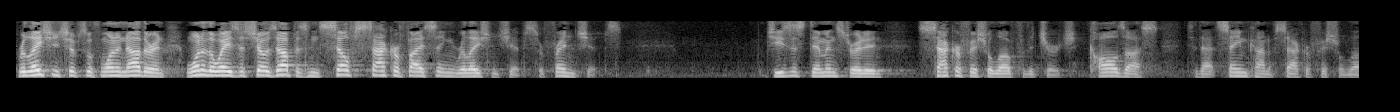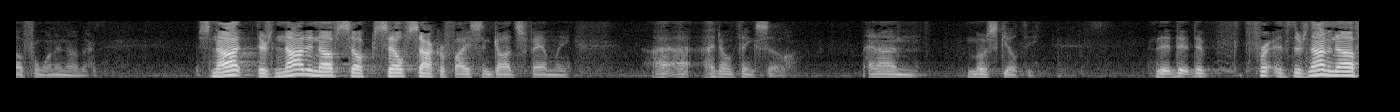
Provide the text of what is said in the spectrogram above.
relationships with one another. And one of the ways it shows up is in self-sacrificing relationships or friendships. Jesus demonstrated sacrificial love for the church, calls us to that same kind of sacrificial love for one another. It's not, there's not enough self sacrifice in God's family. I, I, I don't think so. And I'm most guilty. There's not enough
